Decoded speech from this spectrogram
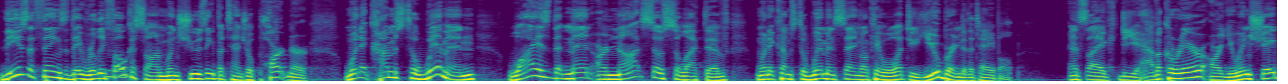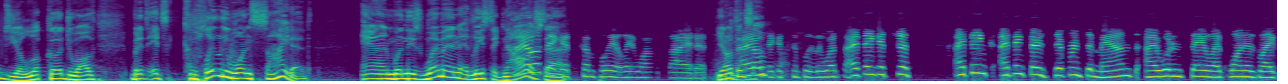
These are things that they really mm-hmm. focus on when choosing a potential partner. When it comes to women, why is it that men are not so selective when it comes to women saying, okay, well, what do you bring to the table? And it's like, do you have a career? Are you in shape? Do you look good? Do all? But it, it's completely one sided. And when these women at least acknowledge that, I don't think it's completely one-sided. You don't think I so? don't think it's completely one. Sided. I think it's just. I think I think there's different demands. I wouldn't say like one is like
